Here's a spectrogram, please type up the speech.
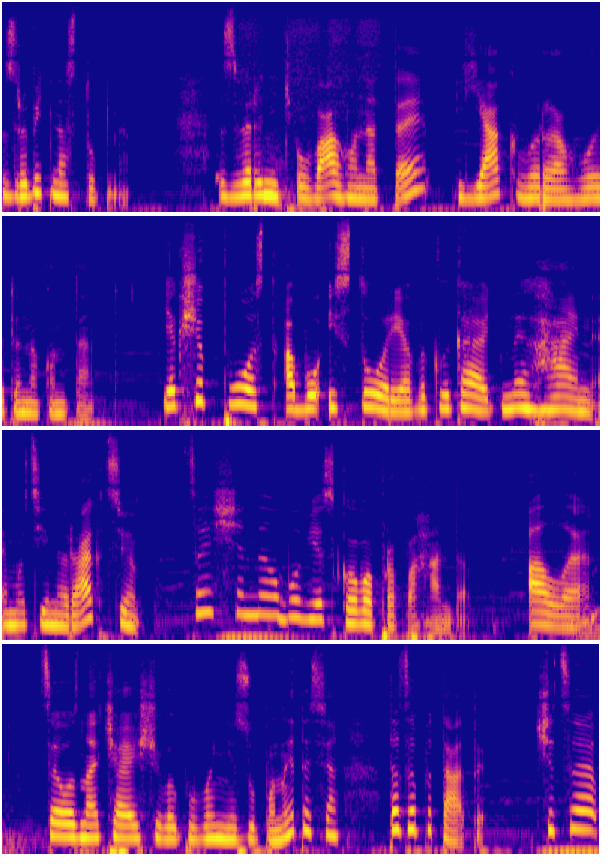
зробіть наступне: зверніть увагу на те, як ви реагуєте на контент. Якщо пост або історія викликають негайну емоційну реакцію, це ще не обов'язкова пропаганда. Але це означає, що ви повинні зупинитися та запитати, чи це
